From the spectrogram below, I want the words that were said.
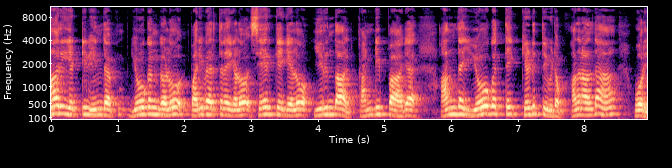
ஆறு எட்டில் இந்த யோகங்களோ பரிவர்த்தனைகளோ சேர்க்கைகளோ இருந்தால் கண்டிப்பாக அந்த யோகத்தை கெடுத்து விடும் அதனால்தான் ஒரு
